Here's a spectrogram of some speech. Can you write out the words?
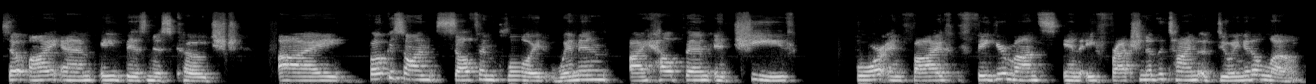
So, I am a business coach I focus on self employed women. I help them achieve four and five figure months in a fraction of the time of doing it alone.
